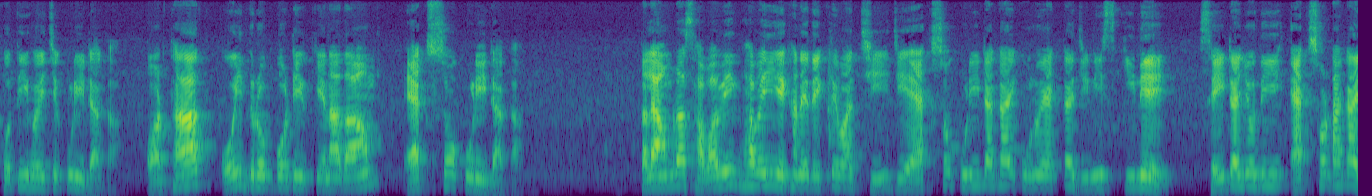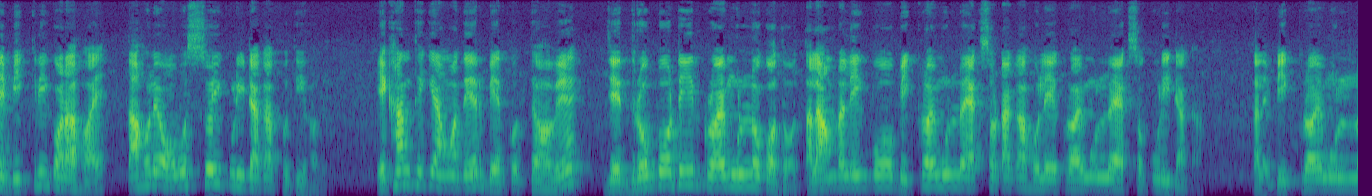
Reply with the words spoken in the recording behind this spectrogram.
ক্ষতি হয়েছে কুড়ি টাকা। অর্থাৎ ওই দ্রব্যটির কেনা দাম একশো কুড়ি টাকা। তাহলে আমরা স্বাভাবিকভাবেই এখানে দেখতে পাচ্ছি যে একশো কুড়ি টাকায় কোনো একটা জিনিস কিনে সেইটা যদি একশো টাকায় বিক্রি করা হয়, তাহলে অবশ্যই কুড়ি টাকা ক্ষতি হবে। এখান থেকে আমাদের বের করতে হবে যে দ্রব্যটির ক্রয় মূল্য কত। তাহলে আমরা লিখব বিক্রয় মূল্য একশো টাকা হলে ক্রয় মূল্য একশো কুড়ি টাকা। তাহলে বিক্রয় মূল্য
